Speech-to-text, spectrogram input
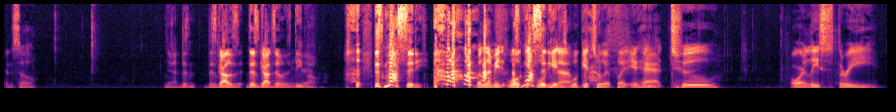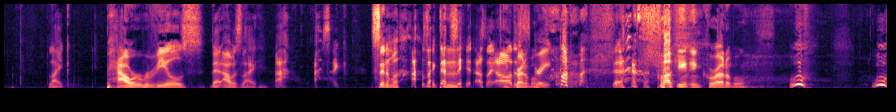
and so yeah. This this guy is this Yeah, Godzilla is. Debo. this my city. But let me we'll That's get, we'll get we'll get to it. But it had two or at least three like power reveals that I was like, ah, I was like cinema. I was like, that's Mm. it. I was like, oh, Incredible. this is great. Fucking incredible. Woo, woo.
